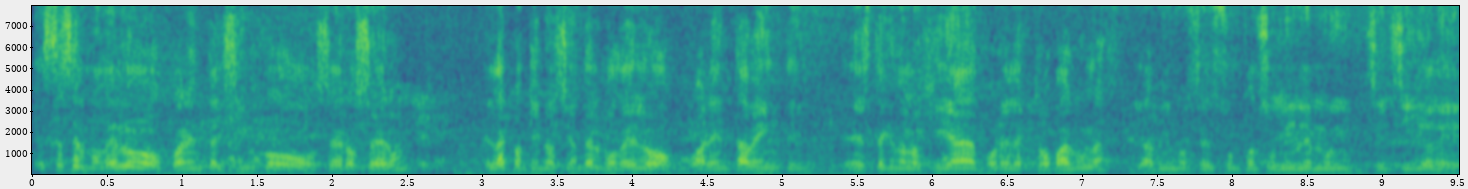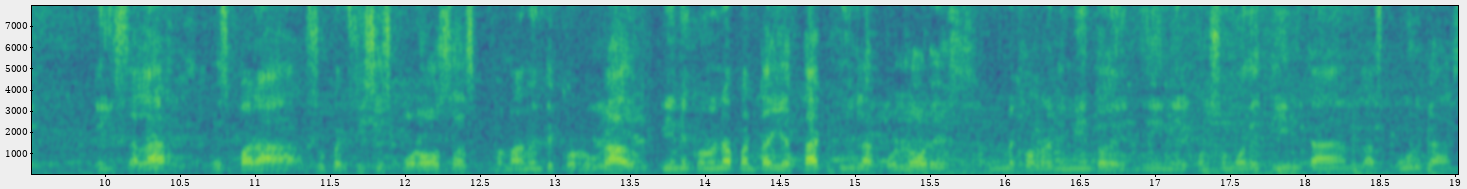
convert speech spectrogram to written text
Este es el modelo 4500, es la continuación del modelo 4020, es tecnología por electroválvulas, ya vimos es un consumible muy sencillo de, instalar, es para superficies porosas, normalmente corrugado, viene con una pantalla táctil a colores, un mejor rendimiento en el consumo de tinta, las purgas.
